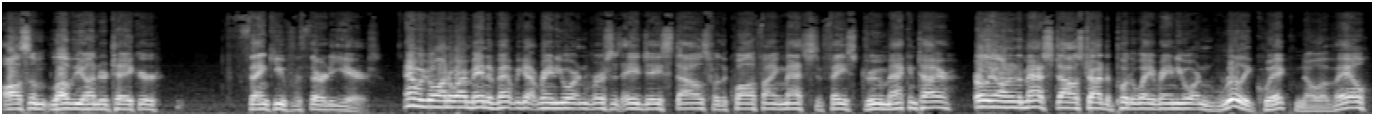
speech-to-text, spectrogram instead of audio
Awesome. Love The Undertaker. Thank you for 30 years. And we go on to our main event. We got Randy Orton versus AJ Styles for the qualifying match to face Drew McIntyre. Early on in the match, Styles tried to put away Randy Orton really quick, no avail.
